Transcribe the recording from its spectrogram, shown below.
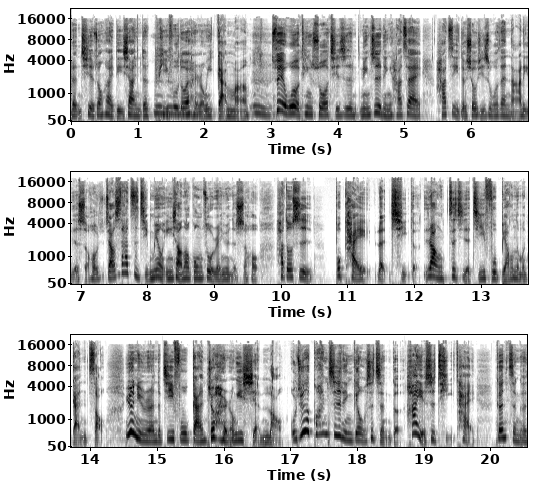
冷气的状态底下，你的皮肤都会很容易干嘛。嗯，所以我有听说，其实林志玲她在她自己的休息室或在哪里的时候，只要是她自己没有影响到工作人员的时候，她都是不开冷气的，让自己的肌肤不要那么干燥。因为女人的肌肤干就很容易显老。我觉得关之琳给我是整个，她也是体态跟整个。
